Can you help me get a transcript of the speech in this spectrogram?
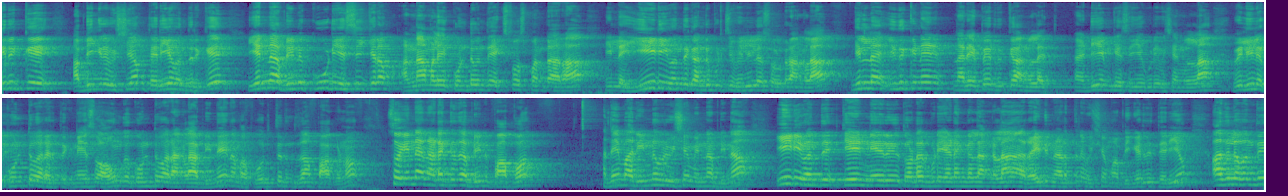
இருக்குது அப்படிங்கிற விஷயம் தெரிய வந்திருக்கு. என்ன அப்படின்னு கூடிய சீக்கிரம் அண்ணாமலையை கொண்டு வந்து எக்ஸ்போஸ் பண்ணுறாரா இல்லை இடி வந்து கண்டுபிடிச்சி வெளியில் சொல்கிறாங்களா இல்லை இதுக்குன்னே நிறைய பேர் இருக்காங்கல்ல டிஎம்கே செய்யக்கூடிய விஷயங்கள்லாம் வெளியில் கொண்டு வர்றதுக்குன்னே. ஸோ அவங்க கொண்டு வராங்களா அப்படின்னு நம்ம பொறுத்திருந்து தான் பார்க்கணும். ஸோ என்ன நடக்குது அப்படின்னு பார்ப்போம். அதே மாதிரி இன்னொரு விஷயம் என்ன அப்படின்னா இடி வந்து கே நேரு தொடர்புடைய இடங்கள் அங்கெல்லாம் ரைடு நடத்தின விஷயம் அப்படிங்கிறது தெரியும். அதில் வந்து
